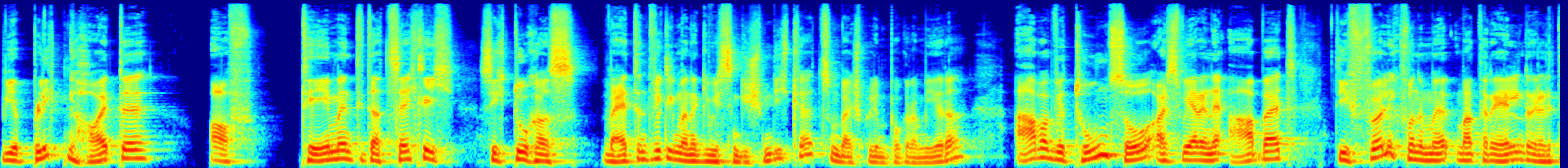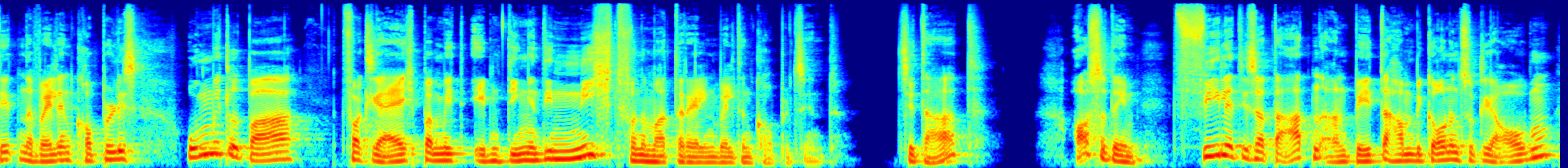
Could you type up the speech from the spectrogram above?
wir blicken heute auf Themen, die tatsächlich sich durchaus weiterentwickeln mit einer gewissen Geschwindigkeit, zum Beispiel im Programmierer, aber wir tun so, als wäre eine Arbeit, die völlig von den materiellen Realitäten der Welt entkoppelt ist, unmittelbar vergleichbar mit eben Dingen, die nicht von der materiellen Welt entkoppelt sind. Zitat. Außerdem, viele dieser Datenanbieter haben begonnen zu glauben,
